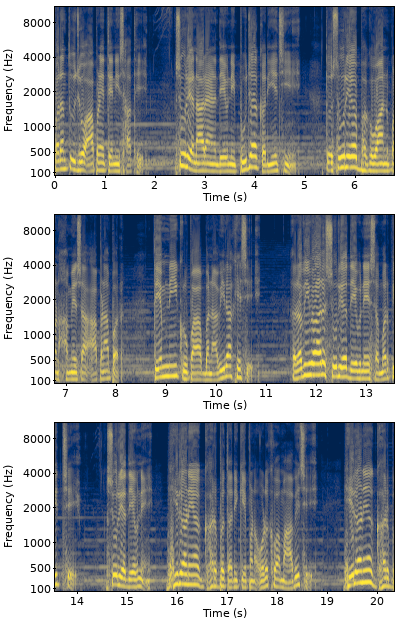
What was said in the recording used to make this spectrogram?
પરંતુ જો આપણે તેની સાથે સૂર્યનારાયણ દેવની પૂજા કરીએ છીએ, તો સૂર્ય ભગવાન પણ હંમેશા આપણા પર તેમની કૃપા બનાવી રાખે છે. રવિવાર સૂર્યદેવને સમર્પિત છે. સૂર્યદેવને હિરણ્ય ગર્ભ તરીકે પણ ઓળખવામાં આવે છે. હિરણ્ય ગર્ભ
